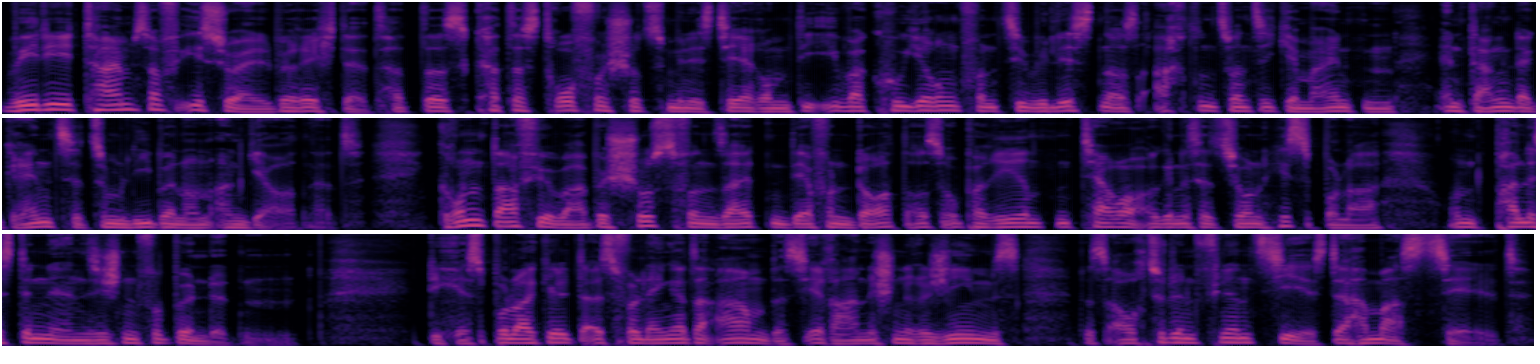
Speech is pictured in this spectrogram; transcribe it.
Wie die Times of Israel berichtet, hat das Katastrophenschutzministerium die Evakuierung von Zivilisten aus 28 Gemeinden entlang der Grenze zum Libanon angeordnet. Grund dafür war Beschuss von Seiten der von dort aus operierenden Terrororganisation Hisbollah und palästinensischen Verbündeten. Die Hisbollah gilt als verlängerter Arm des iranischen Regimes, das auch zu den Finanziers der Hamas zählt.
